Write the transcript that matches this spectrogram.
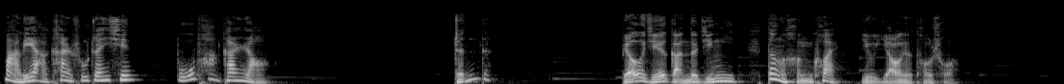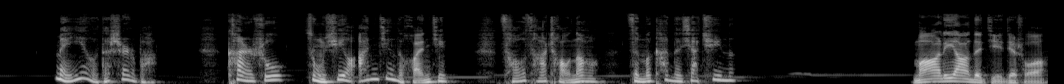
玛利亚看书专心，不怕干扰。”真的。表姐感到惊异，但很快又摇摇头说：“没有的事儿吧？看书总需要安静的环境，嘈杂吵闹怎么看得下去呢？”玛利亚的姐姐说：“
